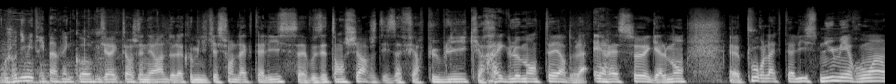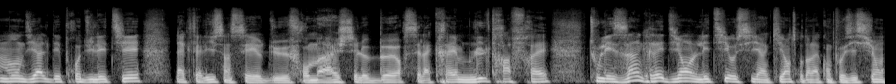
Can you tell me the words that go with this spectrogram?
Bonjour Dimitri Pavlenko. Directeur général de la communication de Lactalis. Vous êtes en charge des affaires publiques, réglementaires, de la RSE également. Euh, pour Lactalis, numéro un mondial des produits laitiers. Lactalis, hein, c'est du fromage, c'est le beurre, c'est la crème, l'ultra frais. Tous les ingrédients laitiers aussi hein, qui entrent dans la composition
